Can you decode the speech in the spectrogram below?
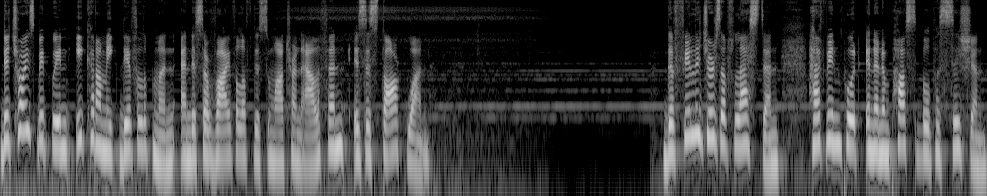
The choice between economic development and the survival of the Sumatran elephant is a stark one. the villagers of Lesten have been put in an impossible position.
